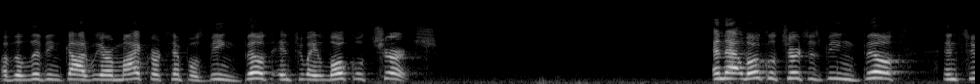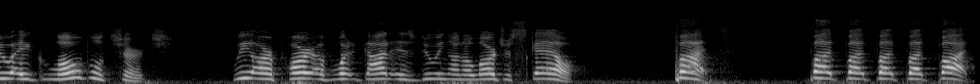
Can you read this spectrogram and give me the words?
of the living God. We are micro temples being built into a local church and that local church is being built into a global church. We are part of what God is doing on a larger scale. But, but, but, but, but, but,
